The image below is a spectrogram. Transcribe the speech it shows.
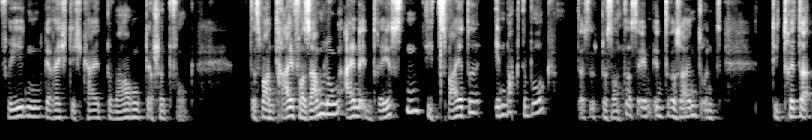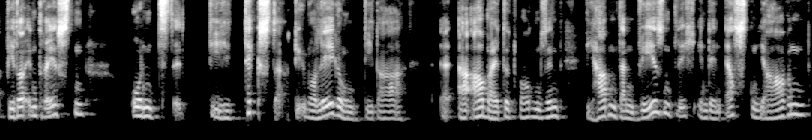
Frieden, Gerechtigkeit, Bewahrung der Schöpfung. Das waren drei Versammlungen, eine in Dresden, die zweite in Magdeburg. Das ist besonders eben interessant und die dritte wieder in Dresden. Und äh, die Texte, die Überlegungen, die da äh, erarbeitet worden sind, die haben dann wesentlich in den ersten Jahren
